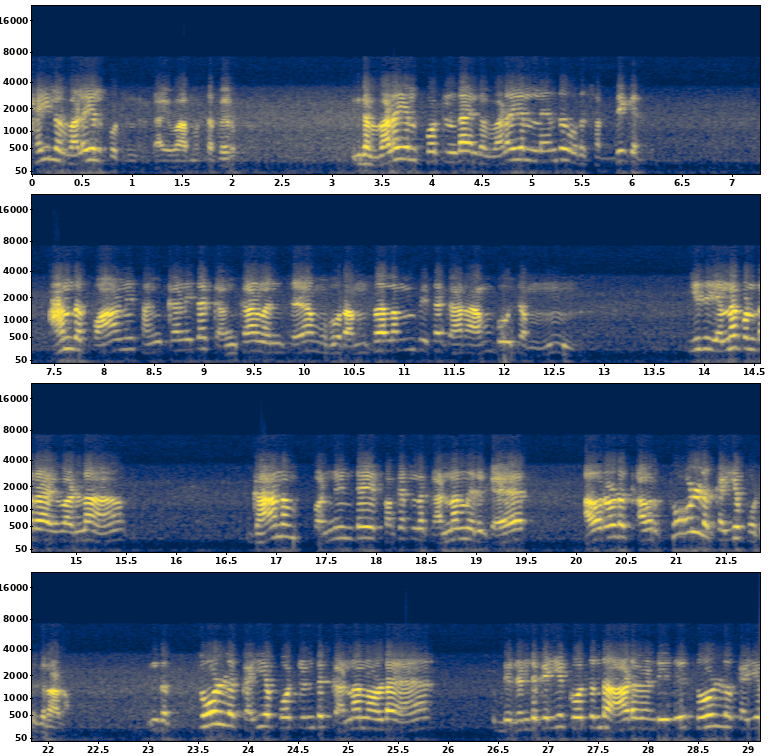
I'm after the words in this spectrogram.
கையில வளையல் போட்டுருக்கா இவா மொத்த பேரும்? இந்த வளையல் போட்டுண்டா இந்த வளையல்ல இருந்து ஒரு சப்திக்கிறது அந்த பாணி சங்கணித கங்கணஞ்ச அம்சலம்பித கார கராம்புஜம் இது என்ன பண்றா இவாள்லாம் கானம் பண்ணிண்டே பக்கத்துல கண்ணன் இருக்க அவரோட அவர் தோல்ல கைய போட்டுக்கிறானோ இந்த தோல்ல கைய போட்டுண்டு கண்ணனோட இப்படி ரெண்டு கையை கோத்துண்டு ஆட வேண்டியது தோல்ல கைய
